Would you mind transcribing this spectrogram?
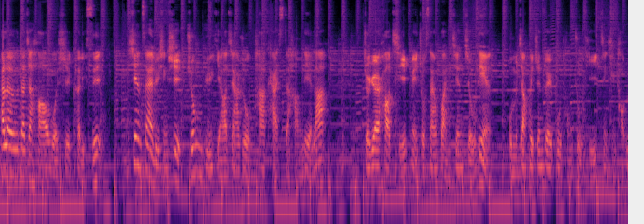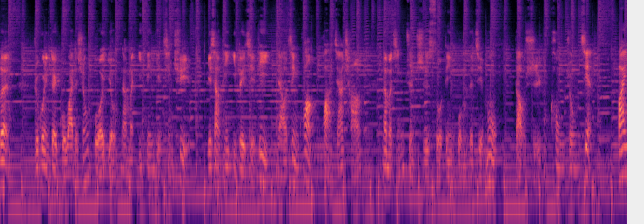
Hello，大家好，我是克里斯。现在旅行室终于也要加入 Podcast 的行列啦。九月二号起，每周三晚间九点，我们将会针对不同主题进行讨论。如果你对国外的生活有那么一丁点兴趣，也想听一对姐弟聊近况、话家常，那么请准时锁定我们的节目。到时空中见，拜。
